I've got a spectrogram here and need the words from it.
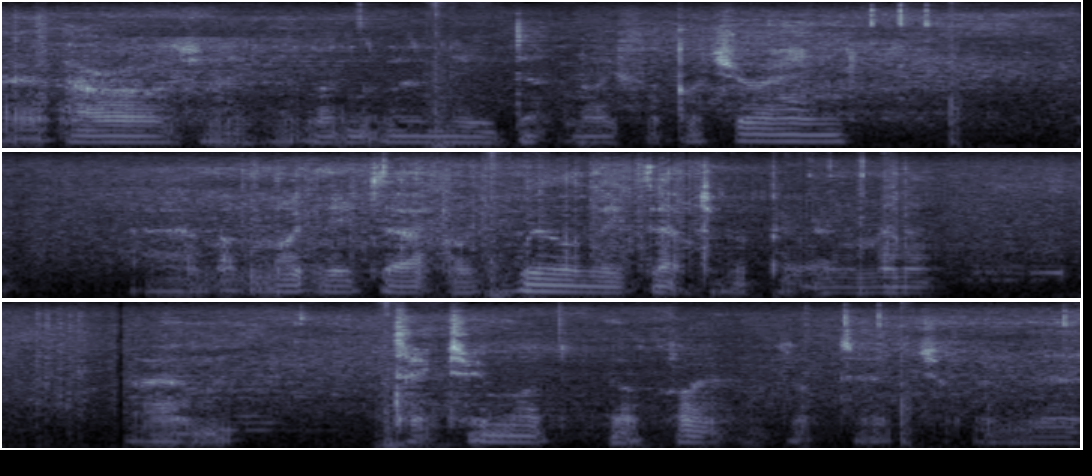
Uh, arrows. Going to need that knife for butchering. Um, I might need that. I will need that to prepare in a minute. Um, take two more. No, five. Duct tape. Chuck them there.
